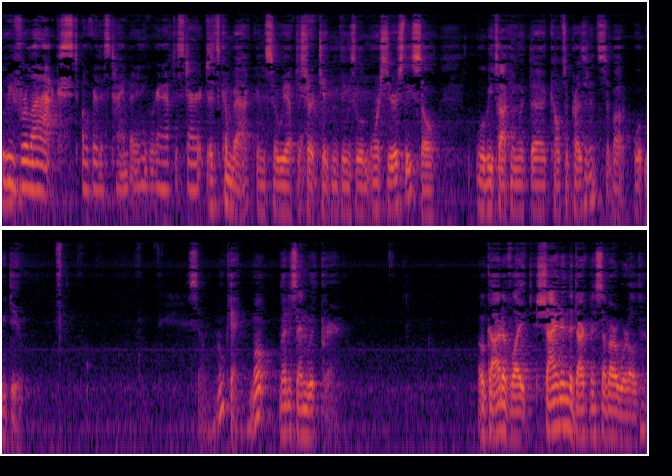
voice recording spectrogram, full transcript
we've relaxed over this time, but I think we're going to have to start. it's come back, and so we have to start taking things a little more seriously. So we'll be talking with the council presidents about what we do. So, okay, well, let us end with prayer. O God of light, shine in the darkness of our world.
